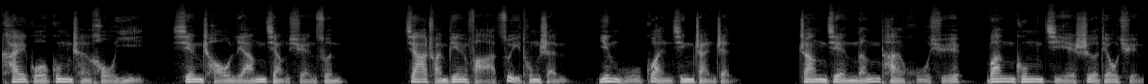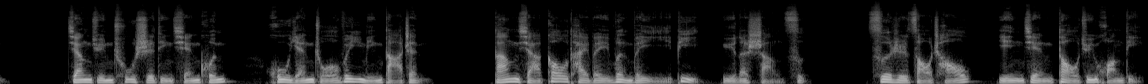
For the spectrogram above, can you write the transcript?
开国功臣后裔，先朝良将玄孙，家传鞭法最通神，英武贯精战阵，仗剑能探虎穴，弯弓解射雕群。将军出师定乾坤，呼延灼威名大振。当下高太尉问位已毕，予了赏赐。次日早朝，引见道君皇帝。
